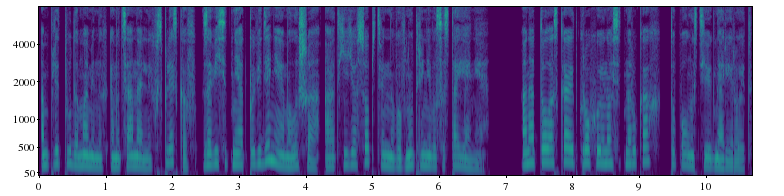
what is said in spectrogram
Амплитуда маминых эмоциональных всплесков зависит не от поведения малыша, а от ее собственного внутреннего состояния. Она то ласкает кроху и носит на руках, то полностью игнорирует.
